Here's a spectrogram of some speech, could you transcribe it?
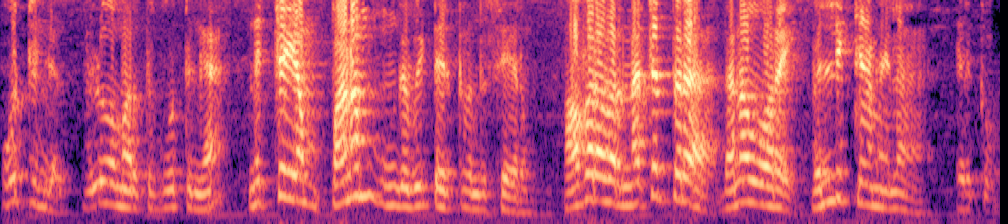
ஊற்றுங்கள் வில்வ மரத்துக்கு ஊத்துங்க நிச்சயம் பணம் உங்க வீட்டிற்கு வந்து சேரும். அவரவர் நட்சத்திர தன ஓரை வெள்ளிக்கிழமையில இருக்கும்.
